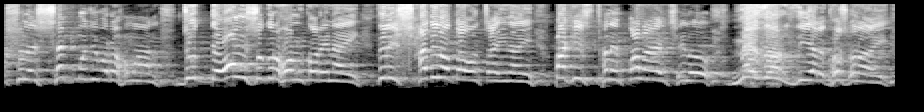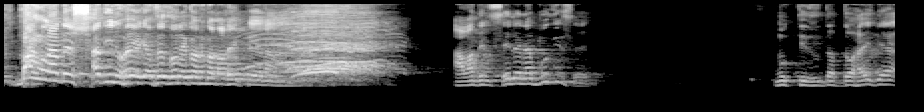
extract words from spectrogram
আসলে শেখ মুজিবুর রহমান যুদ্ধে অংশগ্রহণ করে নাই, তিনি স্বাধীনতাও চাই নাই, পাকিস্তানে পালায় ছিল মেজর জিয়ার ঘোষণায় বাংলাদেশ স্বাধীন হয়ে গেছে জনে কোন কথা দেখতে না আমাদের ছেলেরা বুঝিছে মুক্তিযোদ্ধার দোহাই দেয়া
